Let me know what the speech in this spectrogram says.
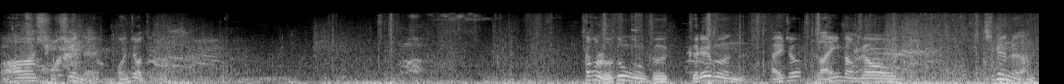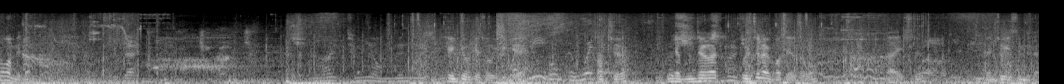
아씨 미치겠네. 언제 어떻게? 참고 로도 그 grab은 알죠? 라인 방벽 치면은 안 통합니다. 대기오 계속 이게 좌측. 근데 문제가 돌진할 것 같아요 저거. nice. 왼쪽에 있습니다.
